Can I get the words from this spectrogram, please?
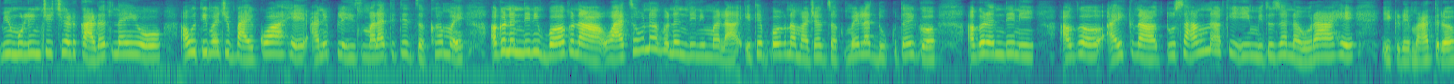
मी मुलींची छेड काढत नाही हो. अहो ती माझी बायको आहे आणि प्लीज मला तिथे जखम आहे. अगनंदिनी बघ ना. वाचव ना अगनंदिनी मला. इथे बघ ना माझ्या जखमेला दुखतंय ग. अगनंदिनी अगं ऐक ना. तू सांग ना की मी तुझा नवरा आहे. इकडे मात्र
